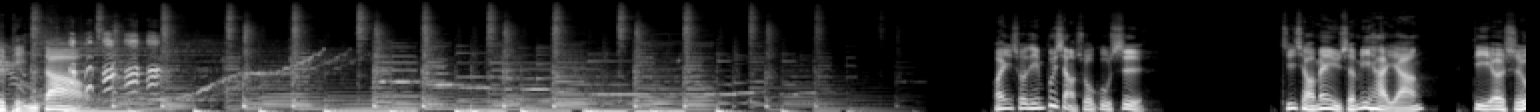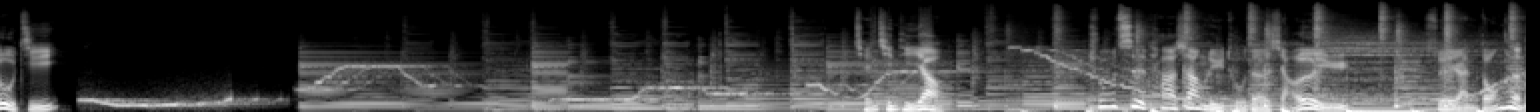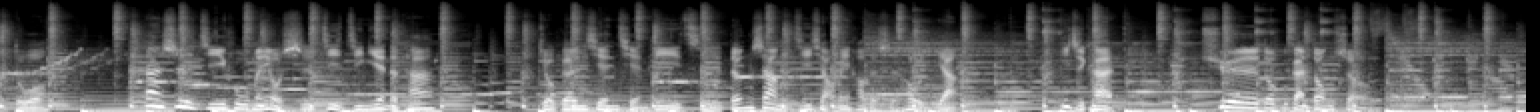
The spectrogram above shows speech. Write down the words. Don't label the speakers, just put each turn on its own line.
事频道。欢迎收听《不想说故事》，鸡小妹与神秘海洋第二十五集。前情提要：初次踏上旅途的小鳄鱼，虽然懂很多，但是几乎没有实际经验的他。就跟先前第一次登上鸡小妹号的时候一样，一直看，却都不敢动手。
